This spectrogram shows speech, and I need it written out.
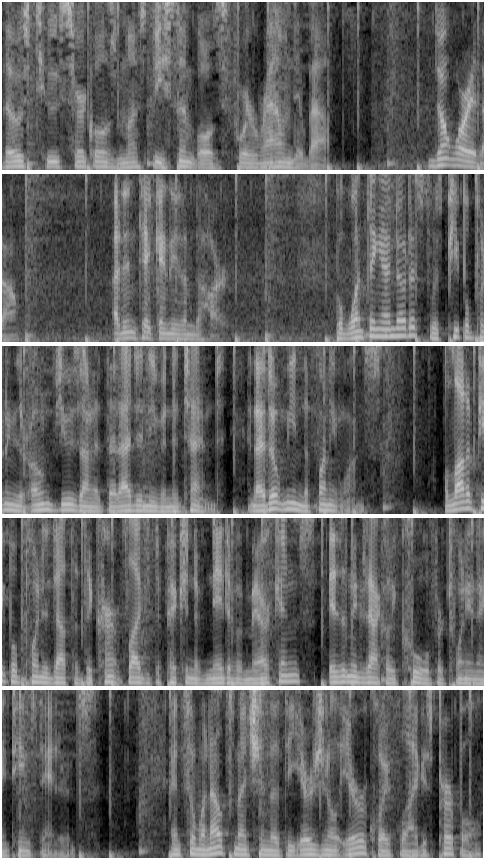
Those two circles must be symbols for roundabouts. Don't worry though. I didn't take any of them to heart. But one thing I noticed was people putting their own views on it that I didn't even intend, and I don't mean the funny ones. A lot of people pointed out that the current flag's depiction of Native Americans isn't exactly cool for 2019 standards. And someone else mentioned that the original Iroquois flag is purple,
